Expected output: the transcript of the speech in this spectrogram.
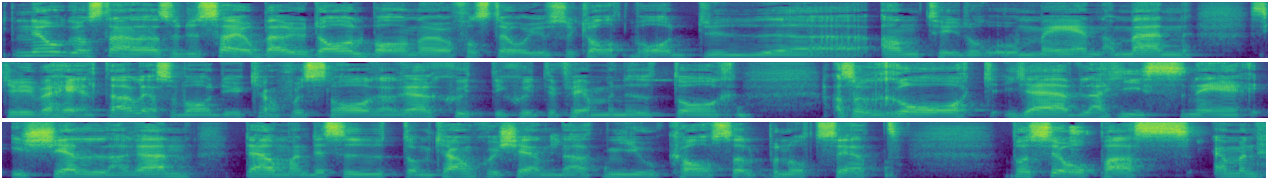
någonstans, alltså du säger berg och dalbana och jag förstår ju såklart vad du eh, antyder och menar, men ska vi vara helt ärliga så var det ju kanske snarare 70-75 minuter, alltså rak jävla hiss ner i källaren, där man dessutom kanske kände att Newcastle på något sätt var så pass, ja men,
